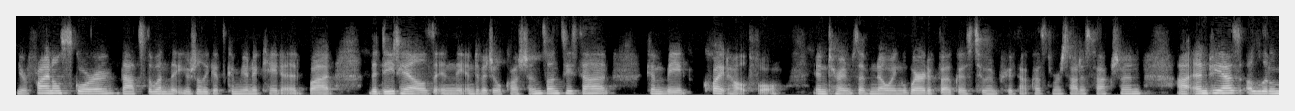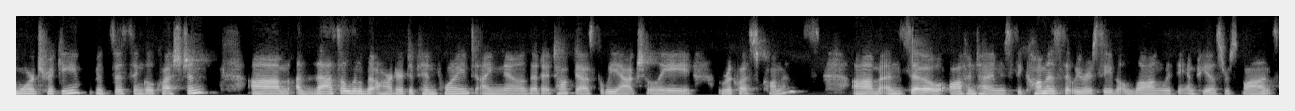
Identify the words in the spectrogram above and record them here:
your final score. That's the one that usually gets communicated. But the details in the individual questions on CSAT can be quite helpful in terms of knowing where to focus to improve that customer satisfaction. Uh, NPS, a little more tricky. It's a single question. Um, that's a little bit harder to pinpoint. I know that at TalkDesk, we actually request comments. Um, and so oftentimes the comments that we receive along with the NPS response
